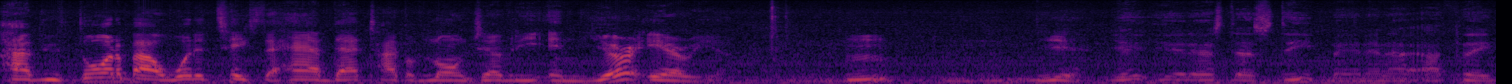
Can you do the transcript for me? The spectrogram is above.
have you thought about what it takes to have that type of longevity in your area? Hmm? yeah. Yeah, yeah, that's that's deep, man. And I, I think,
